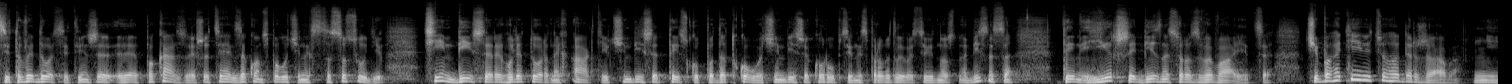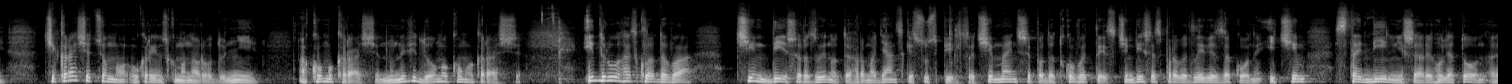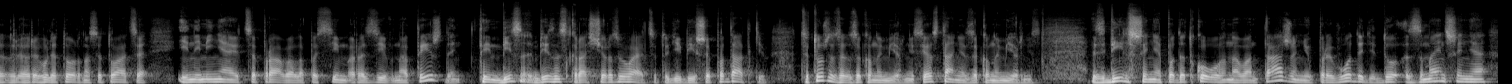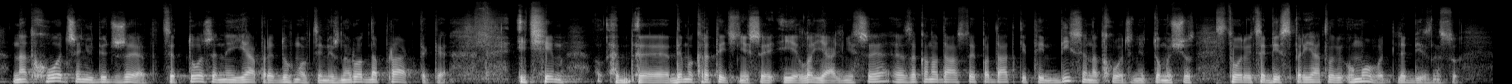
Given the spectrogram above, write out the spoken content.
світовий досвід він же е, показує, що це як закон Сполучених сосудів. Чим більше регуляторних актів, чим більше тиску податкового, чим більше корупції, несправедливості відносно бізнесу, тим гірше бізнес розвивається. Чи багатіє від цього держава? Ні. Чи краще цьому українському народу? Ні. А кому краще? Ну невідомо кому краще. І друга складова. Чим більш розвинуте громадянське суспільство, чим менше податковий тиск, чим більше справедливі закони, і чим стабільніша регуляторна ситуація і не міняються правила по сім разів на тиждень, тим бізнес, бізнес краще розвивається. Тоді більше податків. Це теж за- закономірність. І остання закономірність. Збільшення податкового навантаження приводить до зменшення надходжень в бюджет. Це теж не я придумав, це міжнародна практика. І чим е, демократичніше і лояльніше е, законодавство і податки, тим більше надходження, тому що створюються більш сприятливі умови для бізнесу.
